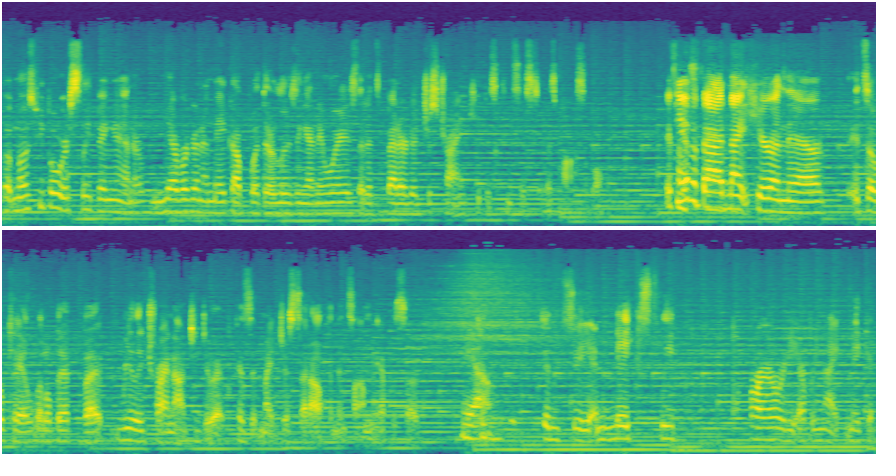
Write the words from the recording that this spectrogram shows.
but most people who are sleeping in are never going to make up what they're losing anyways, that it's better to just try and keep as consistent as possible. If you have a bad night here and there, it's okay a little bit, but really try not to do it because it might just set off an insomnia episode. Yeah. Consistency and make sleep a priority every night. Make it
